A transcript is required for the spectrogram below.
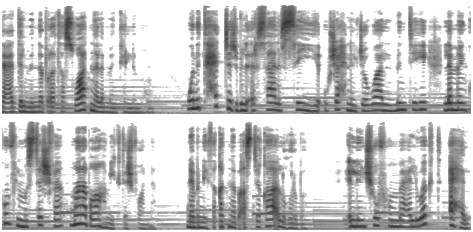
نعدل من نبرة أصواتنا لما نكلمهم. ونتحجج بالإرسال السيء وشحن الجوال المنتهي لما نكون في المستشفى وما نبغاهم يكتشفونا. نبني ثقتنا بأصدقاء الغربة. اللي نشوفهم مع الوقت أهل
